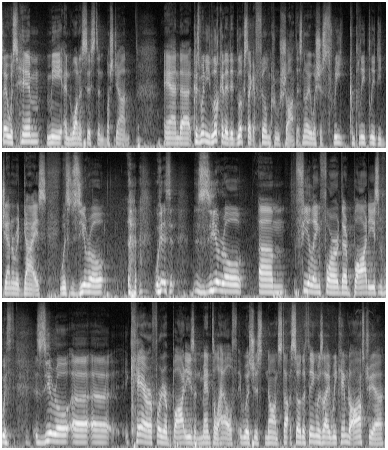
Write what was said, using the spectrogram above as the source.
So it was him, me, and one assistant, Bastian. And because when you look at it, it looks like a film crew shot. There's no, it was just three completely degenerate guys with zero, with zero um, feeling for their bodies, with zero uh, uh, care for their bodies and mental health. It was just nonstop. So the thing was like, we came to Austria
